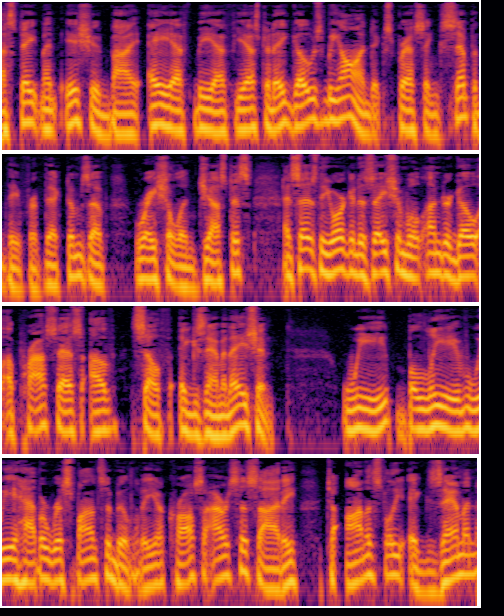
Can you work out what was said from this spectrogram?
A statement issued by AFBF yesterday goes beyond expressing sympathy for victims of racial injustice and says the organization will undergo a process of self-examination. We believe we have a responsibility across our society to honestly examine,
